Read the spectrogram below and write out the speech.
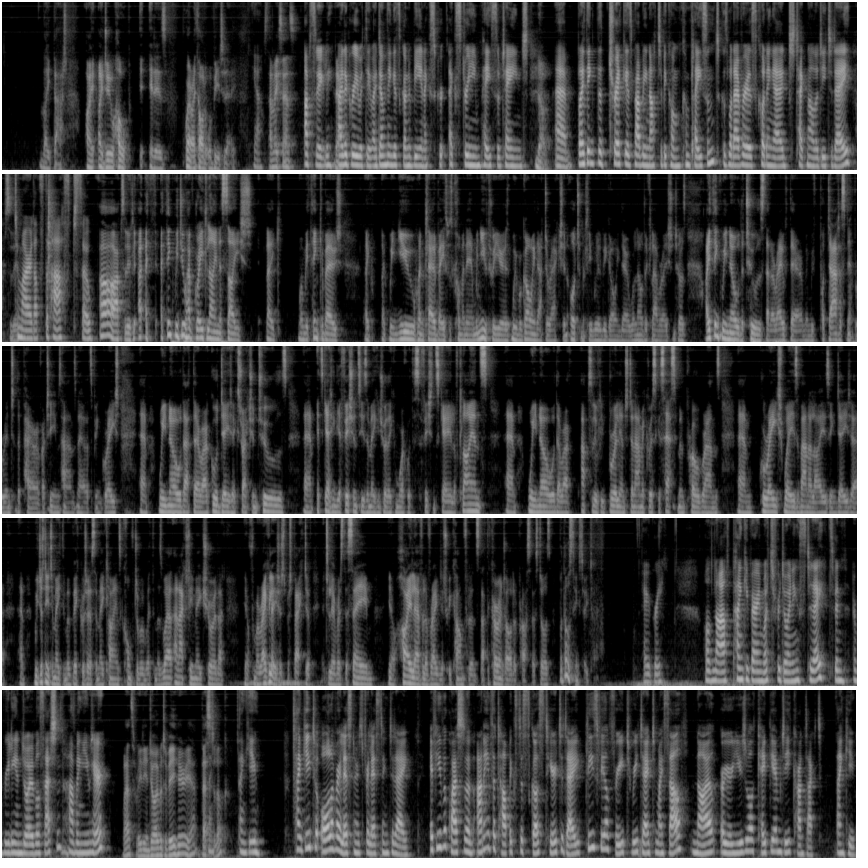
like that. I, I do hope it is where I thought it would be today. Yeah. Does that make sense? Absolutely. Yeah. I'd agree with you. I don't think it's going to be an ex- extreme pace of change. No. Um, but I think the trick is probably not to become complacent because whatever is cutting edge technology today, absolutely. tomorrow that's the past. So. Oh, absolutely. I, I, th- I think we do have great line of sight. Like when we think about like like we knew when cloud based was coming in we knew three years we were going that direction. Ultimately we'll be going there. We'll know the collaboration tools. I think we know the tools that are out there. I mean we've put DataSnipper into the power of our team's hands now. That's been great. Um, we know that there are good data extraction tools. Um, it's getting the efficiencies and making sure they can work with a sufficient scale of clients. Um, we know there are absolutely brilliant dynamic risk assessment programs, um, great ways of analyzing data, um, we just need to make them ubiquitous and make clients comfortable with them as well, and actually make sure that you know from a regulator's perspective, it delivers the same you know high level of regulatory confidence that the current audit process does. But those things take time. I agree. Well, Niall, thank you very much for joining us today. It's been a really enjoyable session having you here. Well, it's really enjoyable to be here. Yeah, best thank, of luck. Thank you. Thank you to all of our listeners for listening today. If you have a question on any of the topics discussed here today, please feel free to reach out to myself, Niall, or your usual KPMG contact. Thank you.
